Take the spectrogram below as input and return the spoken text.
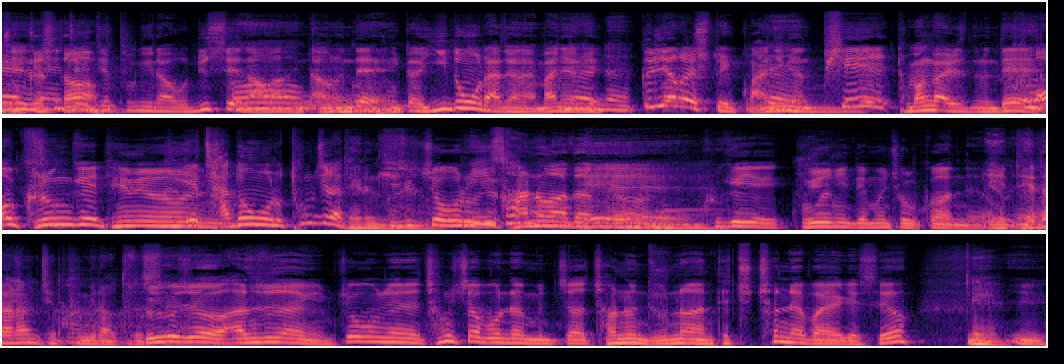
네, 좋겠다. 제품이라고 뉴스에 나와, 어, 나오는데 그러니까 이동을 하잖아요. 만약에 네, 네. 끌려갈 수도 있고 아니면 피해 도망가야 되는데 어 그런 게 되면 그게 자동으로 통지가 되는 거예요. 기술적으로 이게 위성으로. 가능하다면 예. 그게 구현이 되면 좋을 것 같네요. 예, 대단한 제품이라고 들었어요. 그리고 저 안 소장님 조금 전에 청취자 보낸 문자 저는 누나한테 추천해봐야겠어요. 네. 예,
